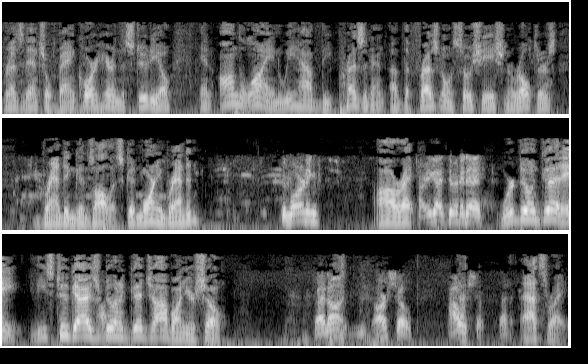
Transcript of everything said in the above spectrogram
Residential Bancorp here in the studio, and on the line we have the president of the Fresno Association of Realtors, Brandon Gonzalez. Good morning, Brandon. Good morning. All right, How are you guys doing today? we're doing good. Hey, these two guys are doing a good job on your show. Right on. Our show. Our show. That's That's right.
